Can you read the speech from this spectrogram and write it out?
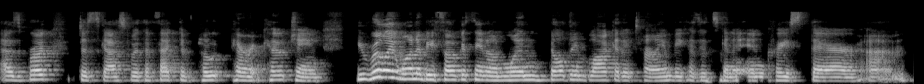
as Brooke discussed with effective po- parent coaching, you really want to be focusing on one building block at a time because it's going to increase their um,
